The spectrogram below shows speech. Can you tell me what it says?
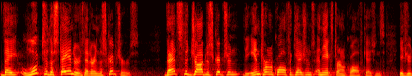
they look to the standards that are in the scriptures. That's the job description, the internal qualifications, and the external qualifications, if you're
